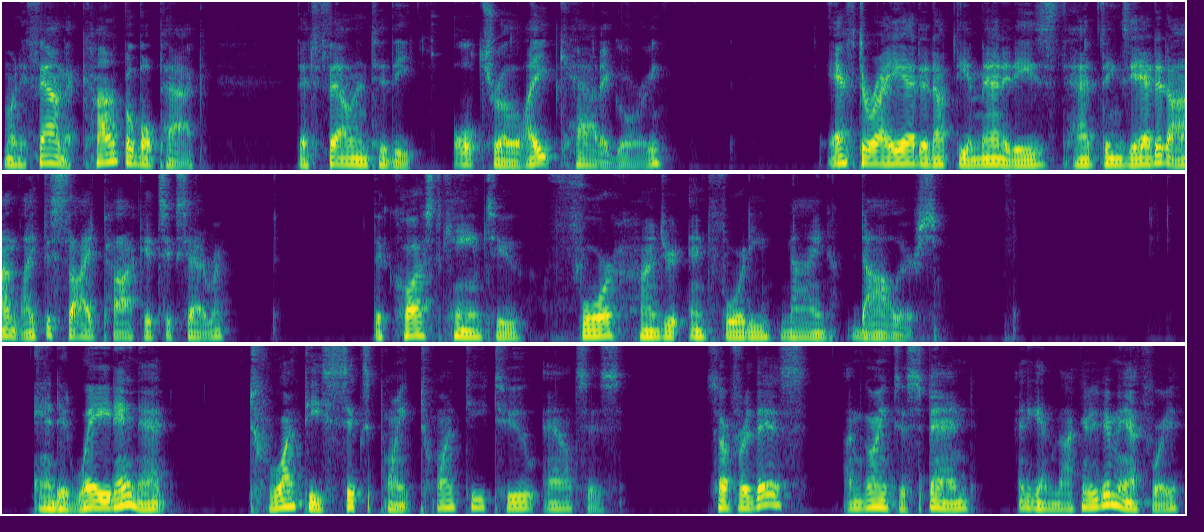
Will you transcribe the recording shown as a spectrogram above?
When I found a comparable pack that fell into the ultralight category, after I added up the amenities, had things added on, like the side pockets, etc., the cost came to $449 and it weighed in at 26.22 ounces. So for this, I'm going to spend, and again, I'm not going to do math for you,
